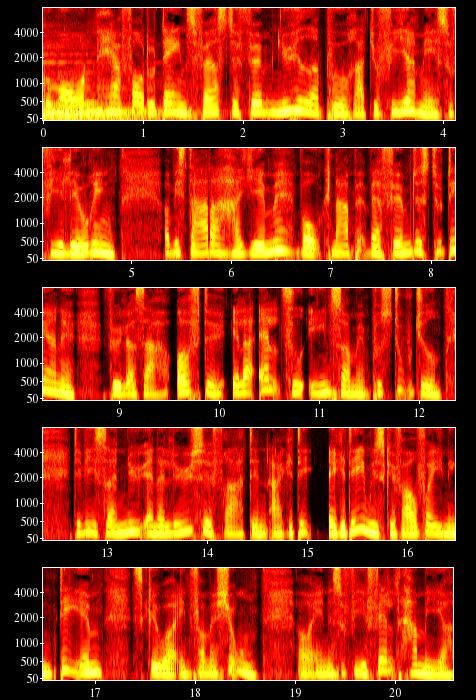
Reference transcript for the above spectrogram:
Godmorgen. Her får du dagens første fem nyheder på Radio 4 med Sofie Levering. Og vi starter herhjemme, hvor knap hver femte studerende føler sig ofte eller altid ensomme på studiet. Det viser en ny analyse fra den akademiske fagforening DM, skriver Information. Og anne Sofie Felt har mere.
